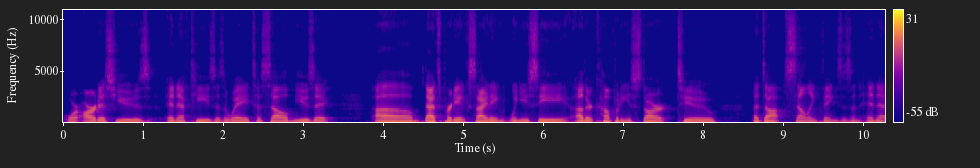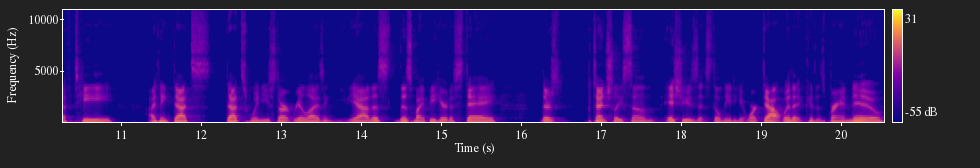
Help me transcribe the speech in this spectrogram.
or artists use NFTs as a way to sell music, um, that's pretty exciting. When you see other companies start to adopt selling things as an NFT, I think that's that's when you start realizing, yeah, this this might be here to stay. There's potentially some issues that still need to get worked out with it because it's brand new,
